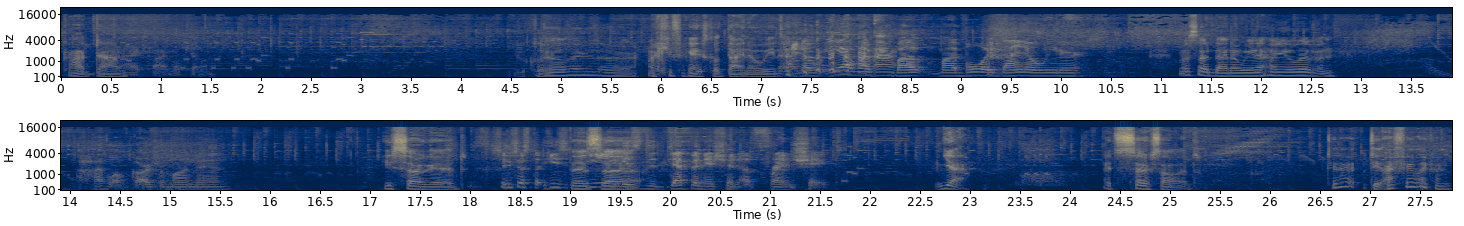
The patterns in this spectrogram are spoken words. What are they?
God damn. Alright, fine. We'll kill him. You Nuclear laser. I keep forgetting it's called Dino Wiener. I know. Yeah, my, my, my boy Dino Wiener. What's up, Dino Wiener? How you living? I love Garchomon, man. He's so good. So He's just he's There's, he uh, is the definition of friend shaped. Yeah. It's so solid. Did I? Dude, I feel like I'm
